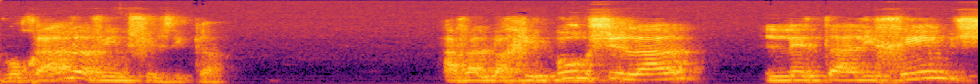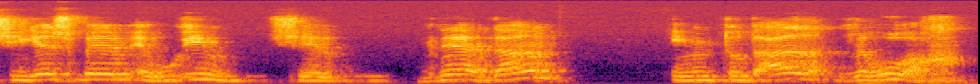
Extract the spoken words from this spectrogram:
והוא חייב להבין פיזיקה, אבל בחיבור שלה לתהליכים שיש בהם אירועים של בני אדם עם תודעה ורוח.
